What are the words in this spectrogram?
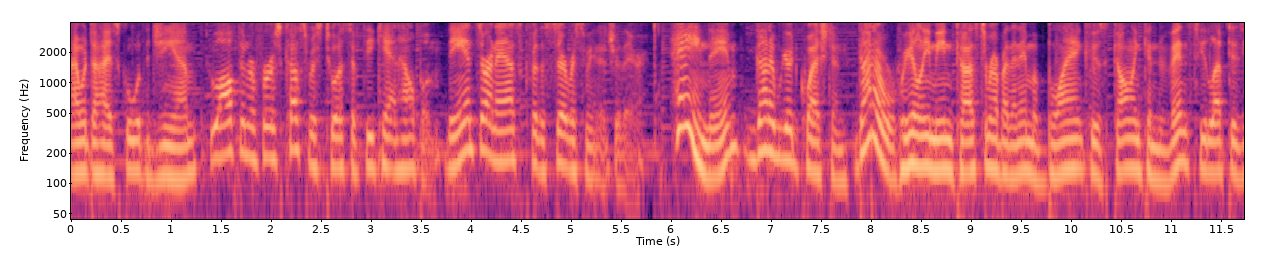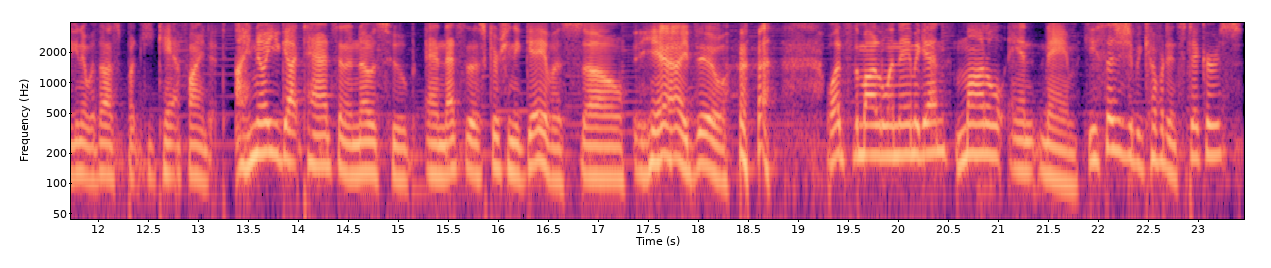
I went to high school with the GM, who often refers customers to us if they can't help them. They answer and ask for the service manager there. Hey, name, got a weird question. Got a really mean customer by the name of Blank who's calling convinced he left his unit with us, but he can't find it. I know you got tats and a nose hoop, and that's the description he gave us, so. Yeah, I do. What's the model and name again? Model and name. He says it should be covered in stickers.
